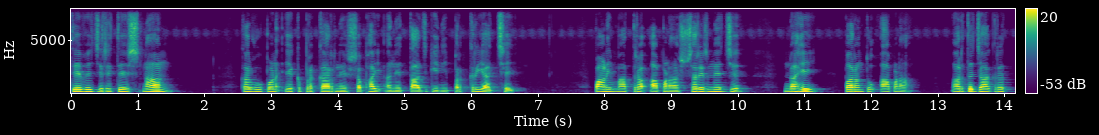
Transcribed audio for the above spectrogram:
તેવી જ રીતે સ્નાન કરવું પણ એક પ્રકારની સફાઈ અને તાજગીની પ્રક્રિયા છે. પાણી માત્ર આપણા શરીરને જ નહીં, પરંતુ આપણા અર્ધજાગ્રત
